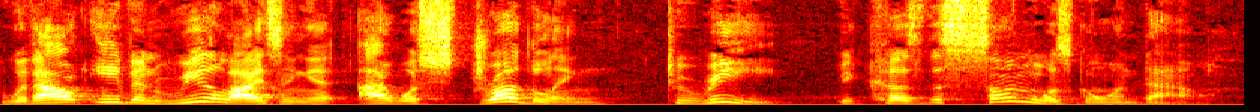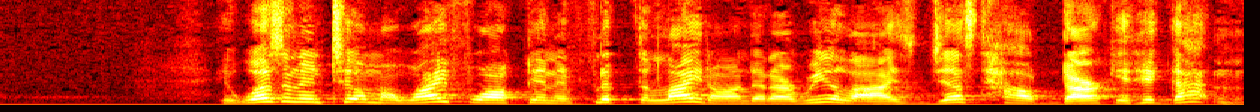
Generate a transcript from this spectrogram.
without even realizing it, I was struggling to read because the sun was going down. It wasn't until my wife walked in and flipped the light on that I realized just how dark it had gotten.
